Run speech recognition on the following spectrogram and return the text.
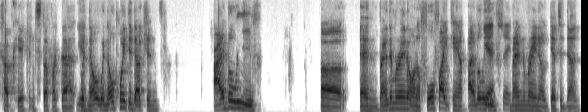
cup kick and stuff like that Yeah. with no with no point deductions I believe uh and Brandon Moreno on a full fight camp I believe same. Brandon Moreno gets it done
